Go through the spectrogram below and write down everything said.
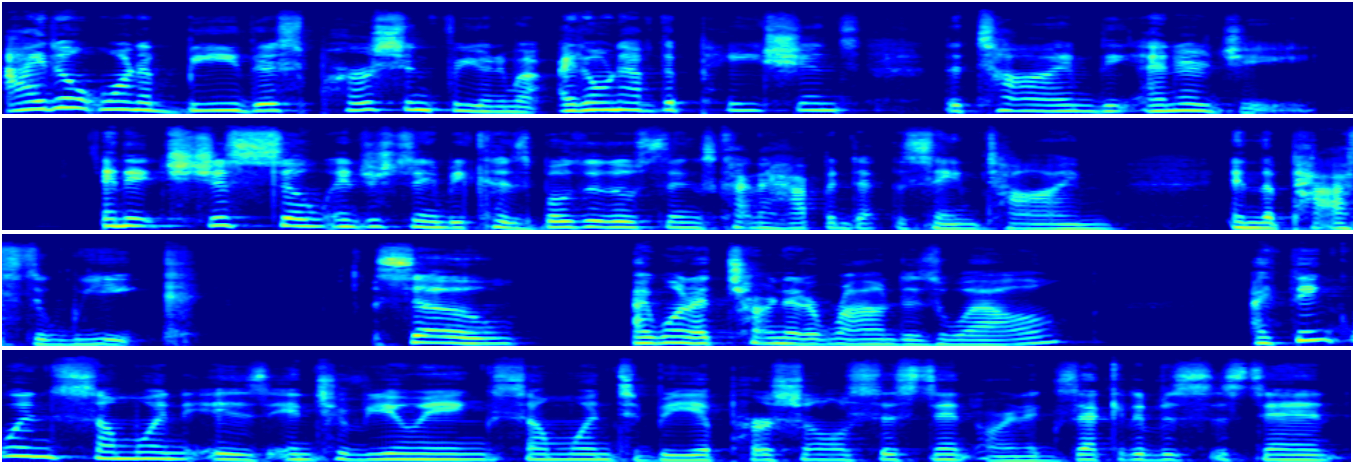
I don't want to be this person for you anymore. I don't have the patience, the time, the energy. And it's just so interesting because both of those things kind of happened at the same time in the past week. So I want to turn it around as well. I think when someone is interviewing someone to be a personal assistant or an executive assistant,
